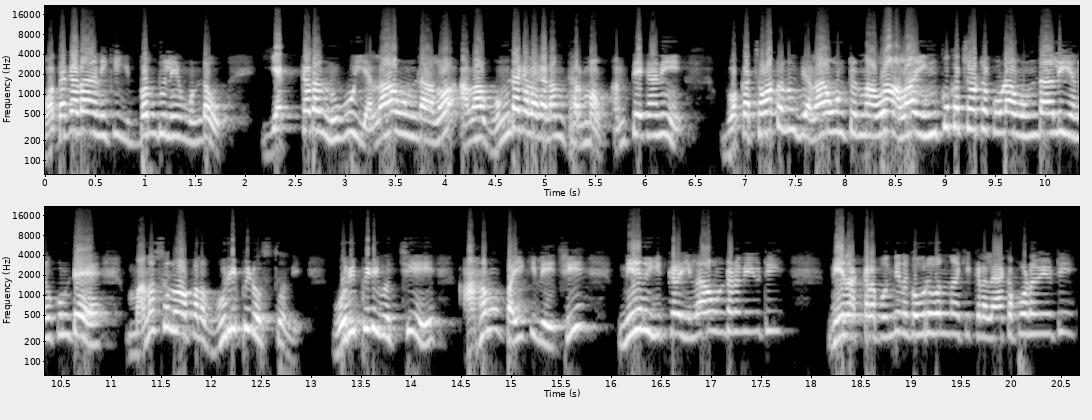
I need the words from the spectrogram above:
ఒదగడానికి ఇబ్బందులేం ఉండవు. ఎక్కడ నువ్వు ఎలా ఉండాలో అలా ఉండగలగడం ధర్మం. అంతేకాని ఒక చోట నువ్వు ఎలా ఉంటున్నావో అలా ఇంకొక చోట కూడా ఉండాలి అనుకుంటే మనసు లోపల ఉరిపిడి వస్తుంది. ఉరిపిడి వచ్చి అహం పైకి లేచి నేను ఇక్కడ ఇలా ఉండడం ఏమిటి? నేను అక్కడ పొందిన గౌరవం నాకు ఇక్కడ లేకపోవడం ఏమిటి?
